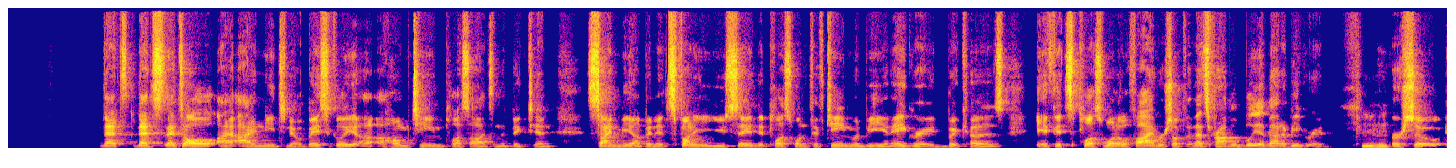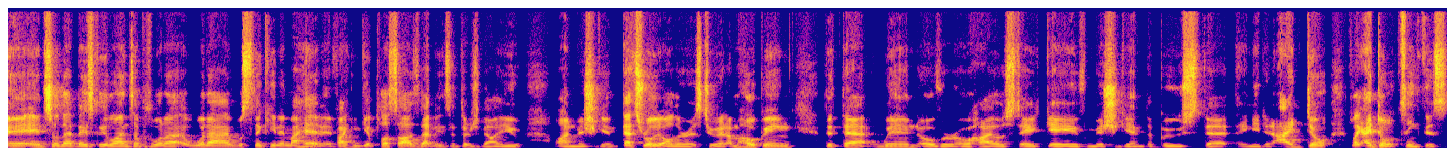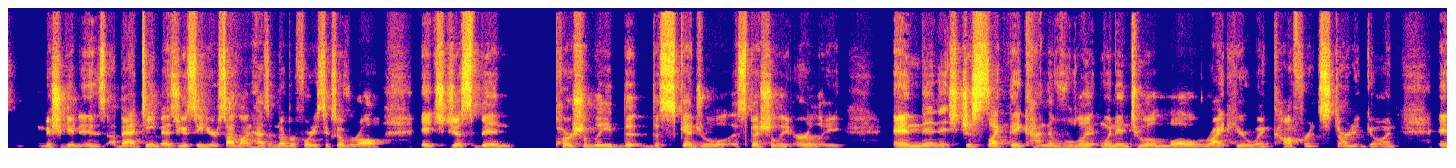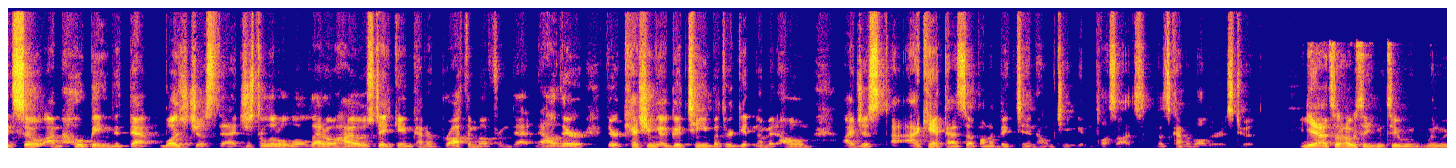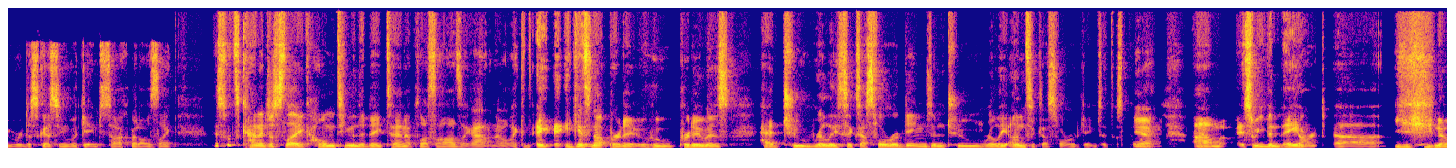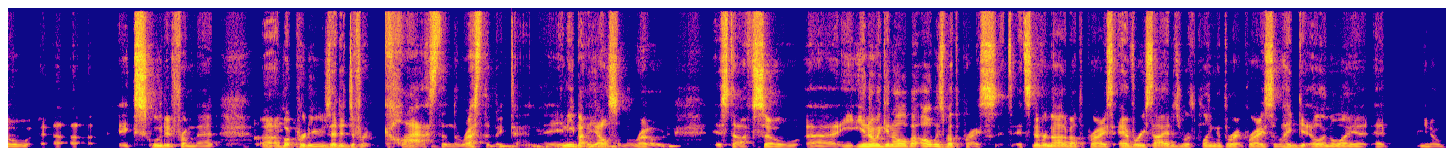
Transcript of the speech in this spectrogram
that's that's that's all I, I need to know. Basically, a, a, home team plus odds in the Big Ten. Sign me up. And it's funny you say that plus one fifteen would be an A grade because if it's plus one hundred five or something, that's probably about a B grade mm-hmm. or so. And, and, so that basically lines up with what I what I was thinking in my head. If I can get plus odds, that means that there's value on Michigan. That's really all there is to it. I'm hoping that that win over Ohio State gave Michigan the boost that they needed. I don't like. I don't think this Michigan is a bad team. As you can see here, sideline has a number 46 overall. It's just been partially the the schedule, especially early, and then it's just like they kind of went into a lull right here when conference started going. And so I'm hoping that that was just that, just a little lull. That Ohio State game kind of brought them up from that. Now they're they're catching a good team, but they're getting them at home. I just I can't pass up on a Big Ten home team getting plus odds. That's kind of all there is to it. Yeah, that's what I was thinking too when we were discussing what games to talk about. I was like, this one's kind of just like home team in the Big Ten at plus odds. Like, I don't know. Like, it, it gets not Purdue, who Purdue has had two really successful road games and two really unsuccessful road games at this point. Yeah. Um, so even they aren't, uh, you know, uh, uh, excluded from that. Uh, but Purdue's at a different class than the rest of the Big Ten. Anybody else on the road is tough. So, uh, you know, again, all about always about the price. It's, it's, never not about the price. Every side is worth playing at the right price. If I can get Illinois at, at you know,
